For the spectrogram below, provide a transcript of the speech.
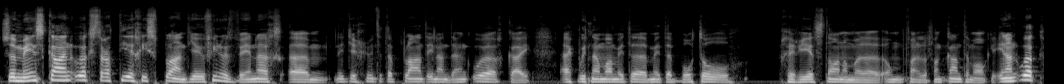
So mens kan ook strategies plant. Jy hoef nie noodwendig ehm um, net jy groente te plant en dan dink o, okay, ek moet nou maar met 'n met 'n bottel gereed staan om hulle om van hulle van kant te maak. En dan ook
